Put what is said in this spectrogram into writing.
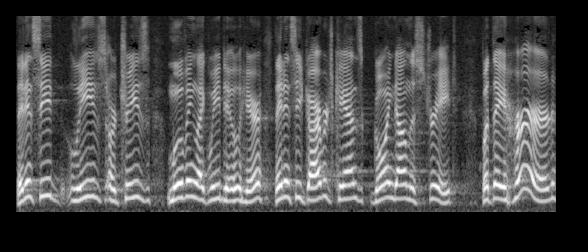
They didn't see leaves or trees moving like we do here. They didn't see garbage cans going down the street, but they heard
